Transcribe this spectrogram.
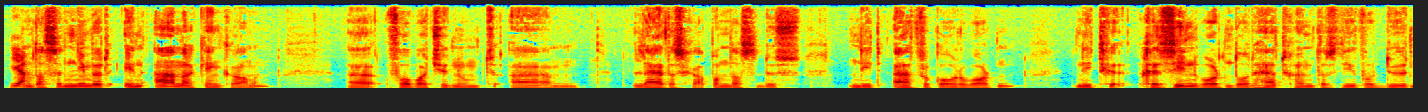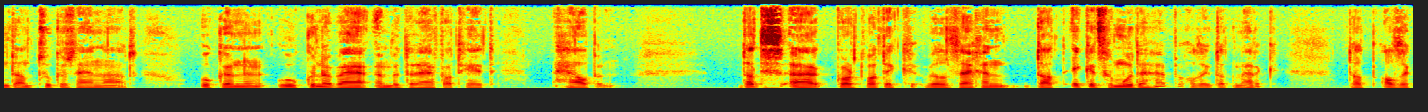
Ja. Omdat ze niet meer in aanmerking komen uh, voor wat je noemt um, leiderschap, omdat ze dus niet uitverkoren worden, niet ge gezien worden door headhunters die voortdurend aan het zoeken zijn naar hoe kunnen, hoe kunnen wij een bedrijf wat heet helpen. Dat is uh, kort wat ik wil zeggen, dat ik het vermoeden heb, als ik dat merk, dat als ik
